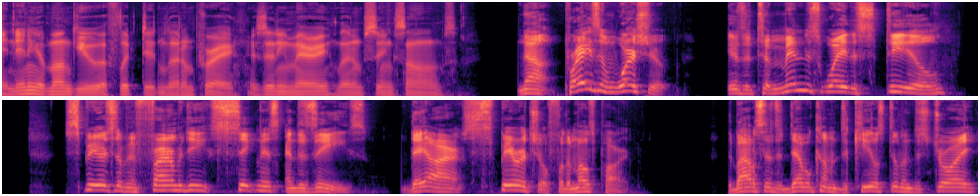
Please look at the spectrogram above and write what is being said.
And any among you afflicted, let him pray. Is any merry, let him sing psalms. Now, praise and worship is a tremendous way to steal spirits of infirmity, sickness, and disease. They are spiritual for the most part. The Bible says the devil comes to kill, steal, and destroy.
